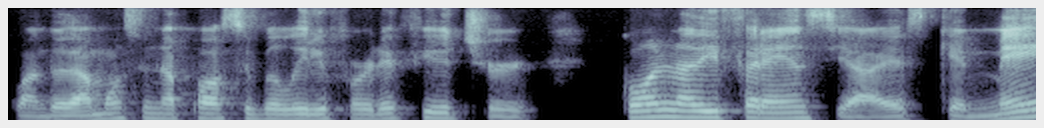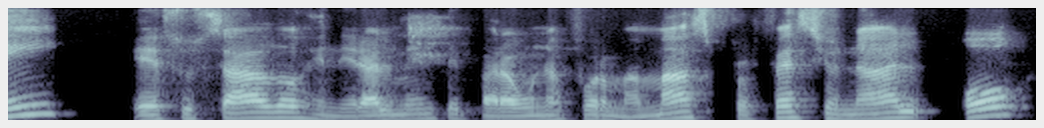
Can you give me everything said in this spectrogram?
cuando damos una possibility for the future, con la diferencia es que may es usado generalmente para una forma más profesional o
